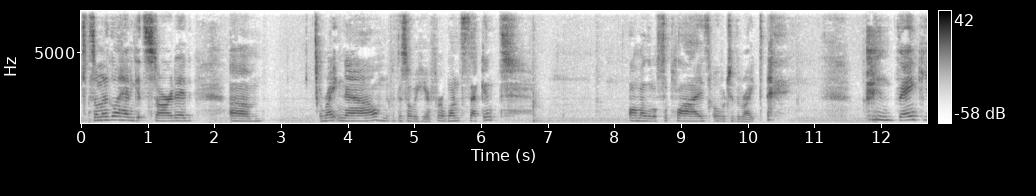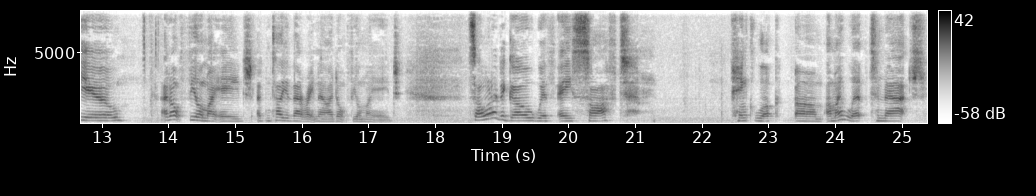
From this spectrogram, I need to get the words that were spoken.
So I'm going to go ahead and get started. Um, right now, let me put this over here for one second. All my little supplies over to the right. Thank you. I don't feel my age. I can tell you that right now. I don't feel my age. So I wanted to go with a soft pink look um, on my lip to match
